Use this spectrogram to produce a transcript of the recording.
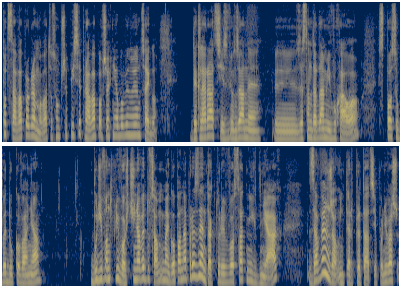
Podstawa programowa to są przepisy prawa powszechnie obowiązującego. Deklaracje związane y, ze standardami WHO, sposób edukowania budzi wątpliwości nawet u samego pana prezydenta, który w ostatnich dniach zawężał interpretację, ponieważ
